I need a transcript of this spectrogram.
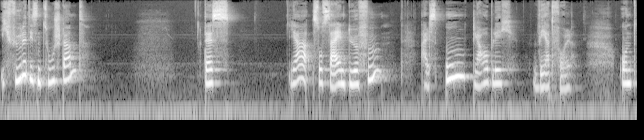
ich fühle diesen Zustand des, ja, so sein dürfen als unglaublich wertvoll. Und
